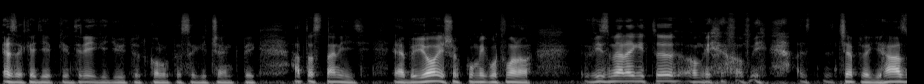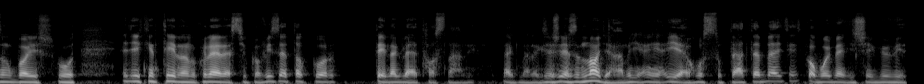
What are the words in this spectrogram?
Ezek egyébként régi gyűjtött kalotaszegi csempék. Hát aztán így ebből, ja, és akkor még ott van a vízmelegítő, ami, ami a csepregi házunkban is volt. Egyébként télen, amikor eresztjük a vizet, akkor tényleg lehet használni megmelegítés. Ez nagy ám, ilyen, ilyen, ilyen hosszú, tehát ebben egy, egy komoly mennyiségű víz.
